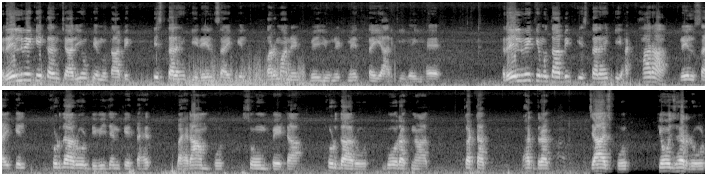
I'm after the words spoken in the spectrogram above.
रेलवे के कर्मचारियों के मुताबिक इस तरह की rail cycle permanent way unit में तैयार की गई है। रेलवे के मुताबिक इस तरह की 18 rail cycle Khurda road division के तहत बहरामपुर, सोमपेटा, खुर्दा रोड, गोरखनाथ, कटक, भद्रक, जाजपुर, क्योंझर रोड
